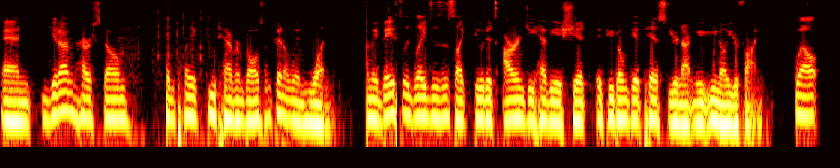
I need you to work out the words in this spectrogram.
and get on Hearthstone and play a few tavern brawls. I'm gonna win one. I mean, basically, Blades is just like, dude, it's RNG heavy as shit. If you don't get pissed, you're not, you, you know, you're fine. Well,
